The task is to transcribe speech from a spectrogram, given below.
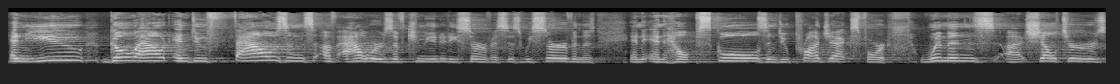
And you go out and do thousands of hours of community service as we serve in the, and, and help schools and do projects for women's uh, shelters,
